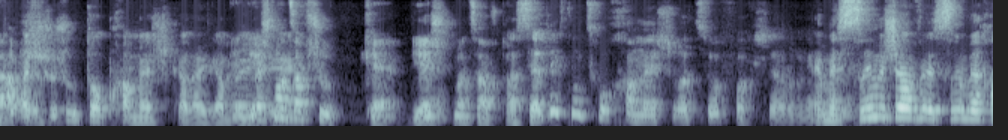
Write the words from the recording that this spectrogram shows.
אני מחדש. חושב שהוא טופ חמש כרגע. יש מצב שהוא, כן, יש מצב טוב. הסלטיקס ניצחו חמש רצוף עכשיו. הם לי. 27 ו-21,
